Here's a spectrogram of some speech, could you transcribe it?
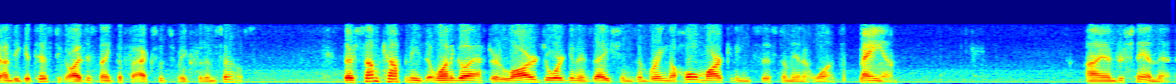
sound egotistical. I just think the facts would speak for themselves. There's some companies that want to go after large organizations and bring the whole marketing system in at once. Bam. I understand that.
